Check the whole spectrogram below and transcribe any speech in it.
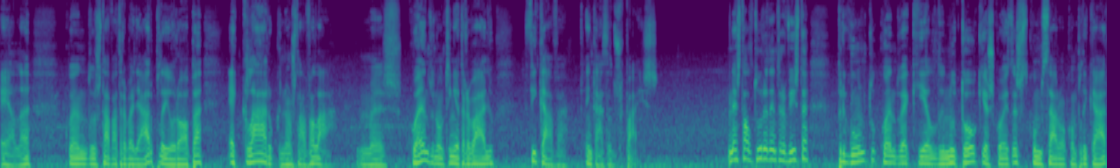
Ela, quando estava a trabalhar pela Europa, é claro que não estava lá, mas quando não tinha trabalho, ficava em casa dos pais. Nesta altura da entrevista, pergunto quando é que ele notou que as coisas se começaram a complicar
